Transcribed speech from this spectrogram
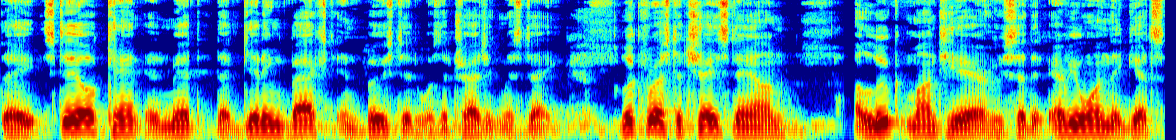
They still can't admit that getting vaxxed and boosted was a tragic mistake. Look for us to chase down Luc Montagnier, who said that everyone that gets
